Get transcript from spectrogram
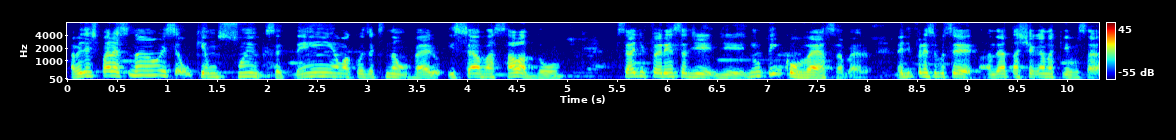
Às vezes a gente parece, não, isso é o quê? Um sonho que você tem, é uma coisa que. Não, velho, isso é avassalador. Isso é a diferença de, de, Não tem conversa, velho. É a diferença você. André tá chegando aqui. Você...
